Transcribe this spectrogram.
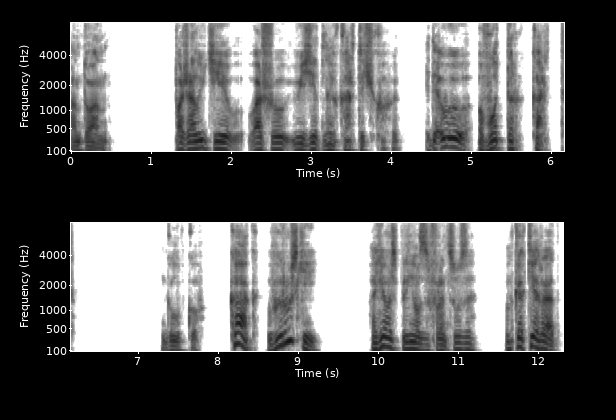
Антуан. — Пожалуйте вашу визитную карточку. Это вотер-карт. Голубков. — Как? Вы русский? А я вас принял за француза. Как я рад.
